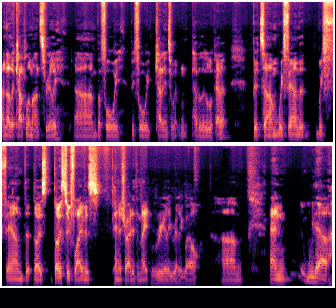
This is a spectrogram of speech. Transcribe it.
another couple of months really, um, before we, before we cut into it and have a little look at it. But um, we found that we found that those those two flavors penetrated the meat really, really well. Um, and with our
